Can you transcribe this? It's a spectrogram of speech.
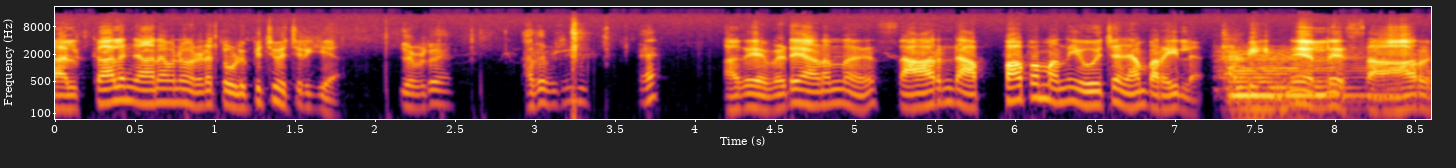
തൽക്കാലം ഞാൻ അവനെ ഒരിടത്ത് ഒളിപ്പിച്ചു വെച്ചിരിക്കുക എവിടെ? അതെവിടെയാണ്? അത് എവിടെയാണെന്ന് സാറിന്റെ അപ്പാപ്പൻ വന്ന് ചോദിച്ചാൽ ഞാൻ പറയില്ല. പിന്നെയല്ലേ സാറ്.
